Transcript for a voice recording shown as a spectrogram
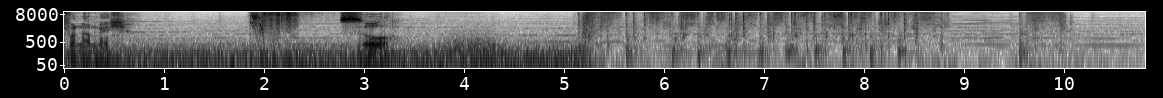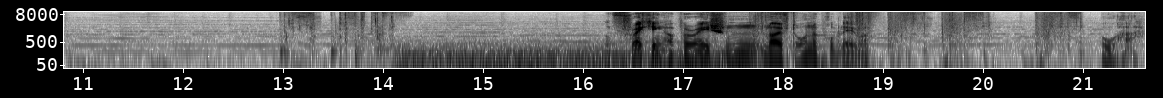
Wundere mich. So. Fracking Operation läuft ohne Probleme. Oha.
